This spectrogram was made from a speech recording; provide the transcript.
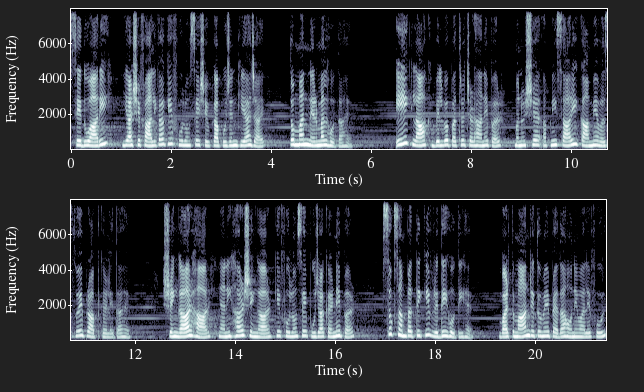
सेदुआरी या शिफालिका के फूलों से शिव का पूजन किया जाए तो मन निर्मल होता है। एक लाख बिल्व पत्र चढ़ाने पर मनुष्य अपनी सारी काम्य वस्तुएँ प्राप्त कर लेता है। श्रृंगार हार यानी हर श्रृंगार के फूलों से पूजा करने पर सुख संपत्ति की वृद्धि होती है। वर्तमान ऋतु में पैदा होने वाले फूल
